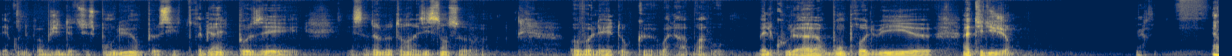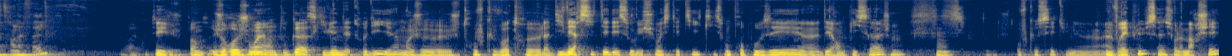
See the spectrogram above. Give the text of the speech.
cest qu'on n'est pas obligé d'être suspendu, on peut aussi très bien être posé et, ça donne autant de résistance au, au volet. Donc euh, voilà, bravo. Belle couleur, bon produit, euh, intelligent. Merci. Bertrand Écoutez, je, pense, je rejoins en tout cas ce qui vient d'être dit. Hein. Moi, je, trouve que votre, la diversité des solutions esthétiques qui sont proposées, euh, des remplissages, hein. mmh. je trouve que c'est un vrai plus hein, sur le marché.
